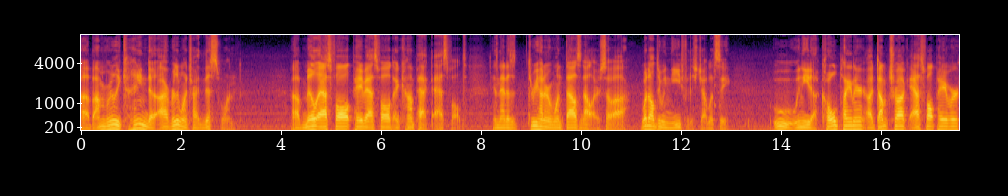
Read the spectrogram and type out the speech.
Uh, but I'm really kinda, I really want to try this one. Uh, mill asphalt, pave asphalt, and compact asphalt. And that is $301,000. So uh, what all do we need for this job? Let's see. Ooh, we need a cold planer, a dump truck, asphalt paver,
